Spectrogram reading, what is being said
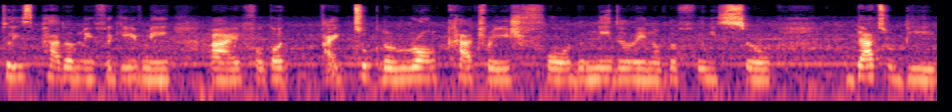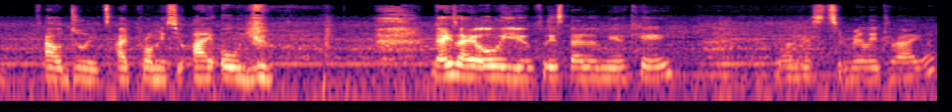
please pardon me forgive me. I forgot I took the wrong cartridge for the needling of the face. So that would be I'll do it. I promise you. I owe you. Guys I owe you. Please pardon me okay? I want this to really dry up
